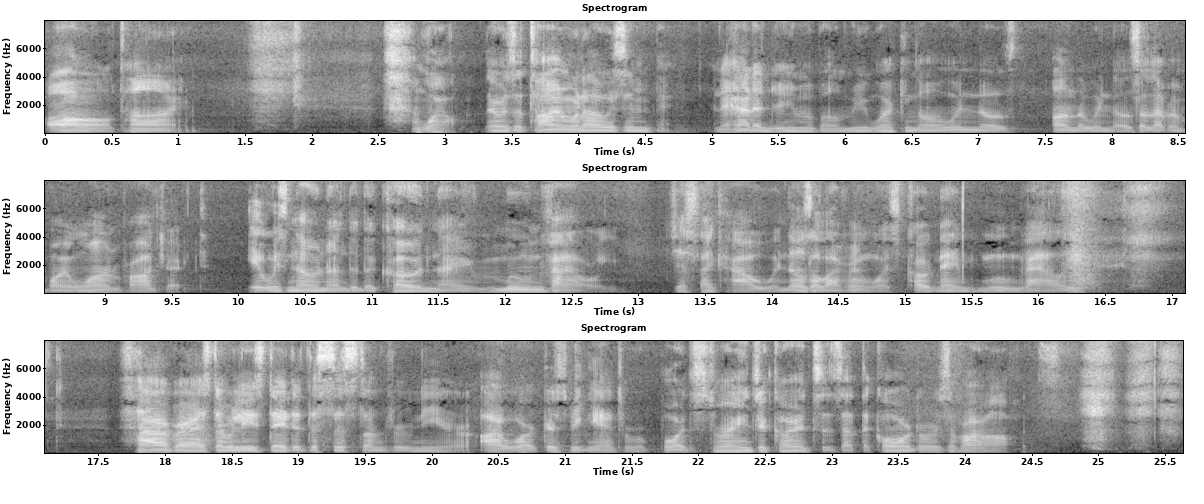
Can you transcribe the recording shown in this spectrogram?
all time. Well, there was a time when I was in bed, and I had a dream about me working on Windows on the Windows 11.1 project. It was known under the code name Moon Valley, just like how Windows 11 was codenamed Moon Valley. However, as the release date of the system drew near, our workers began to report strange occurrences at the corridors of our office.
